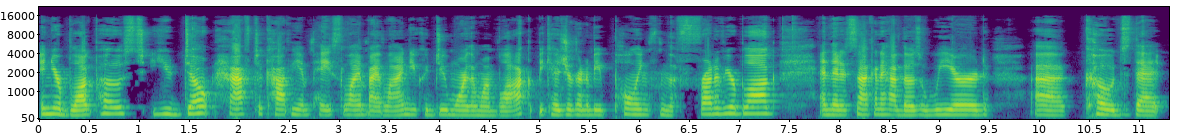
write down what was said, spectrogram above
in your blog post, you don't have to copy and paste line by line. You could do more than one block because you're going to be pulling from the front of your blog, and then it's not going to have those weird uh, codes that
